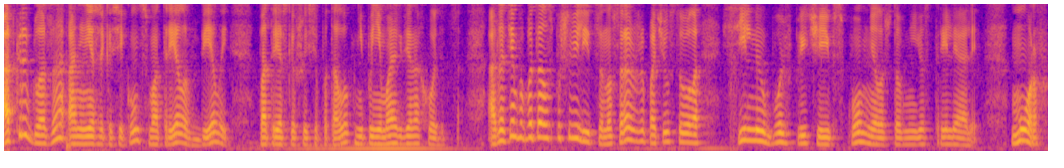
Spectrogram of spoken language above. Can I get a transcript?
Открыв глаза, Аня несколько секунд смотрела в белый, потрескавшийся потолок, не понимая, где находится. А затем попыталась пошевелиться, но сразу же почувствовала сильную боль в плече и вспомнила, что в нее стреляли. Морф,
